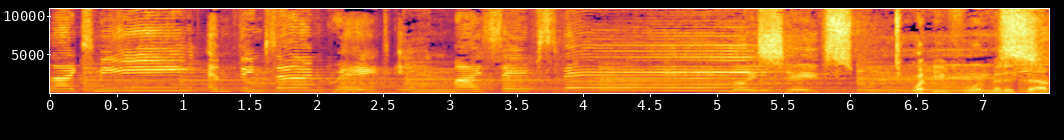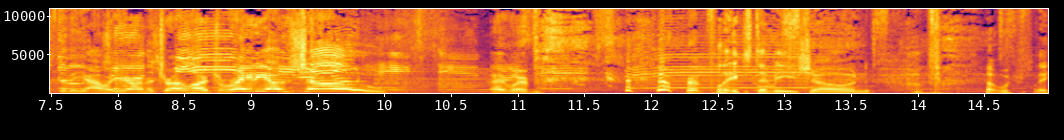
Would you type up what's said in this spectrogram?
likes me and thinks I'm great in my safe space. My safe space. 24 minutes after the hour here on the Trail Arts Radio Show. And we're, we're pleased to be shown. we're, ple-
